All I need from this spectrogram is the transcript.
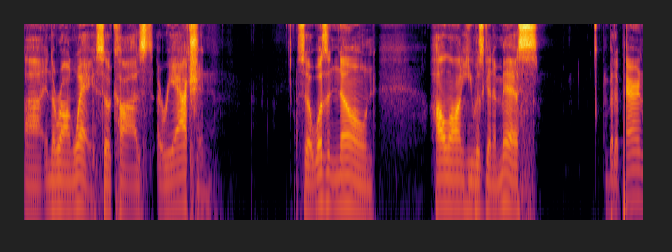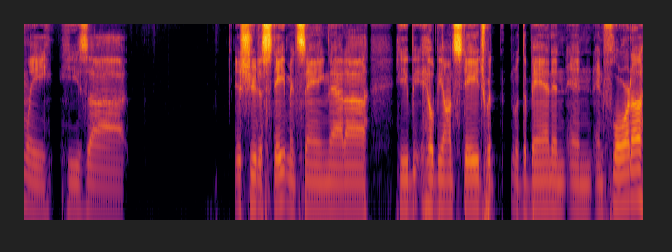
uh, in the wrong way, so it caused a reaction. So it wasn't known how long he was going to miss, but apparently he's uh, issued a statement saying that uh, he be, he'll be on stage with, with the band in in, in Florida,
